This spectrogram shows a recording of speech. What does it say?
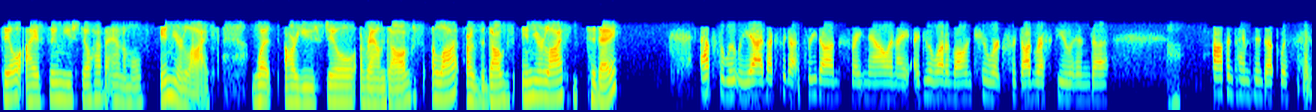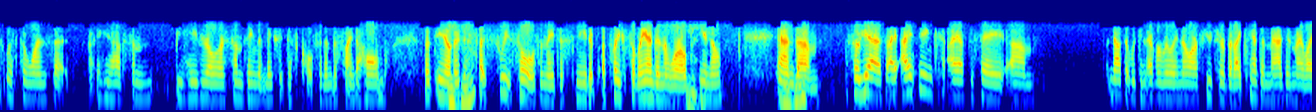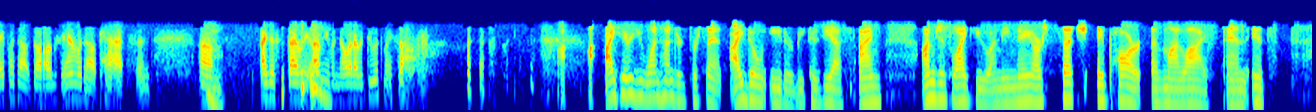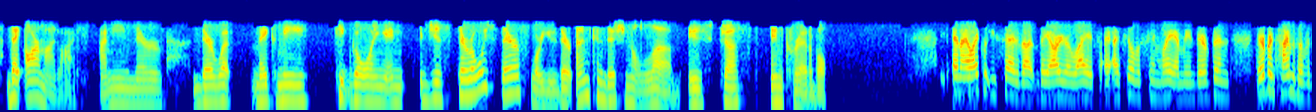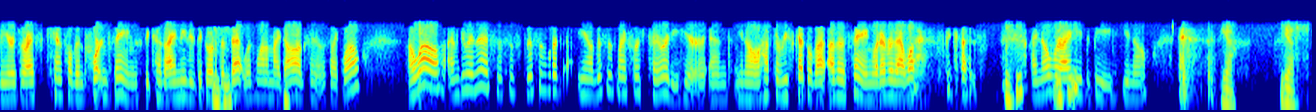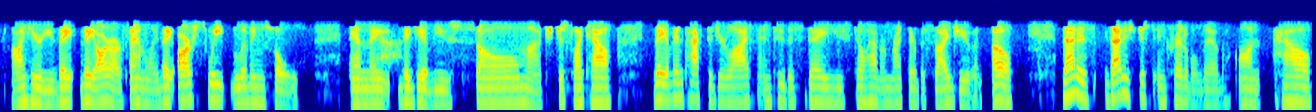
still? I assume you still have animals in your life. What are you still around dogs a lot? Are the dogs in your life today? Absolutely, yeah. I've actually got three dogs right now, and I, I do a lot of volunteer work for dog rescue, and uh, oftentimes end up with with the ones that uh, you have some behavioral or something that makes it difficult for them to find a home. But you know, mm-hmm. they're just mm-hmm. such sweet souls, and they just need a, a place to land in the world. Mm-hmm. You know, and mm-hmm. um, so yes, I, I think I have to say, um, not that we can ever really know our future, but I can't imagine my life without dogs and without cats, and um, I just I don't, I don't even know what I would do with myself. I, hear you 100%. I don't either because yes, I'm I'm just like you. I mean, they are such a part of my life and it's they are my life. I mean, they're they're what make me keep going and just they're always there for you. Their unconditional love is just incredible. And I like what you said about they are your life. I, I feel the same way. I mean, there've been there have been times over the years where I've canceled important things because I needed to go to mm-hmm. the vet with one of my dogs, and it was like, well, oh well, I'm doing this. This is this is what you know. This is my first priority here, and you know I'll have to reschedule that other thing, whatever that was, because mm-hmm. I know where mm-hmm. I need to be. You know. yeah. Yes, I hear you. They they are our family. They are sweet living souls, and they they give you so much. Just like how they have impacted your life, and to this day you still have them right there beside you. And oh, that is that is just incredible, Deb, on how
